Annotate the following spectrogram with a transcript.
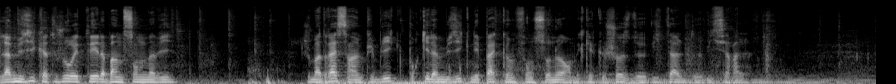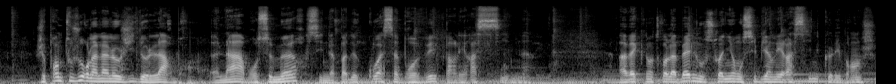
La musique a toujours été la bande-son de ma vie. Je m'adresse à un public pour qui la musique n'est pas qu'un fond sonore, mais quelque chose de vital, de viscéral. Je prends toujours l'analogie de l'arbre. Un arbre se meurt s'il n'a pas de quoi s'abreuver par les racines. Avec notre label, nous soignons aussi bien les racines que les branches.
